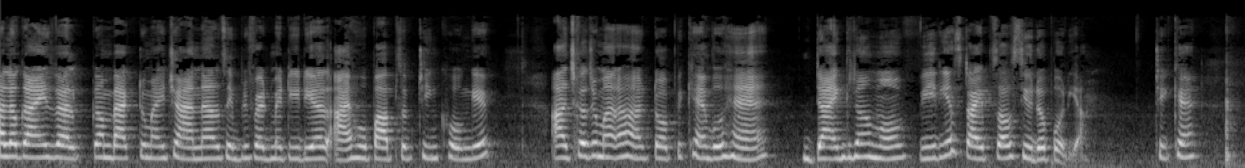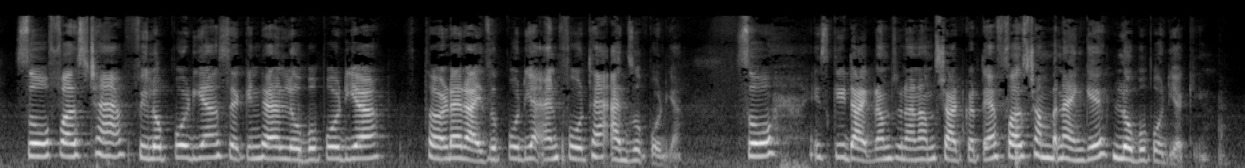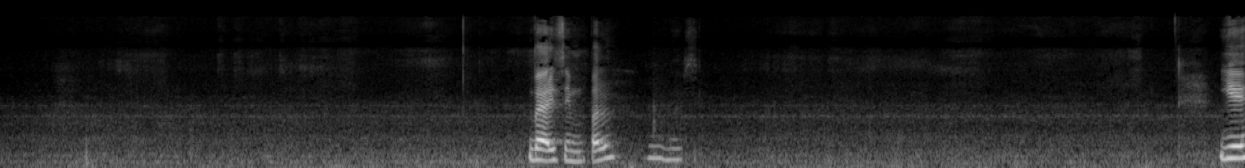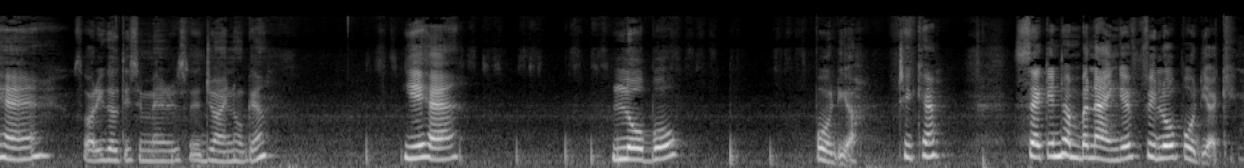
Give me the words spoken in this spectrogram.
Hello guys welcome back to my channel simplified material I hope आप सब ठीक होंगे। आज का जो हमारा टॉपिक है वो है diagram of various types of pseudopodia ठीक है? सो so, फ़र्स्ट है फिलोपोडिया सेकंड है लोबोपोडिया थर्ड है राइजोपोडिया एंड फोर्थ है एक्जोपोडिया सो so, इसकी डायग्राम्स बनाना हम स्टार्ट करते हैं। फ़र्स्ट हम बनाएँगे लोबोपोडिया की। वेरी सिंपल ये है सॉरी गलती से मेरे से ज्वाइन हो गया। ये है लोबो पोलिया ठीक है? सेकंड हम बनाएँगे फिलोपोडिया की।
